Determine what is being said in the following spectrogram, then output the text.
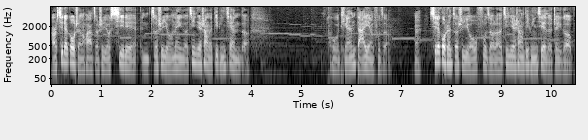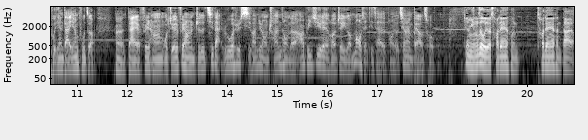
而系列构成的话，则是由系列，嗯，则是由那个境界上的地平线的莆田达彦负责。嗯，系列构成则是由负责了境界上地平线的这个莆田达彦负责。嗯，大家也非常，我觉得非常值得期待。如果是喜欢这种传统的 RPG 类和这个冒险题材的朋友，千万不要错过。这名字我觉得槽点也很槽点也很大呀。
